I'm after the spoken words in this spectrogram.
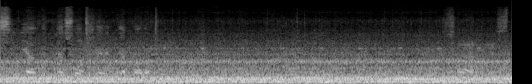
sinyalde bir de sol şerit yapalım. Serbest.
